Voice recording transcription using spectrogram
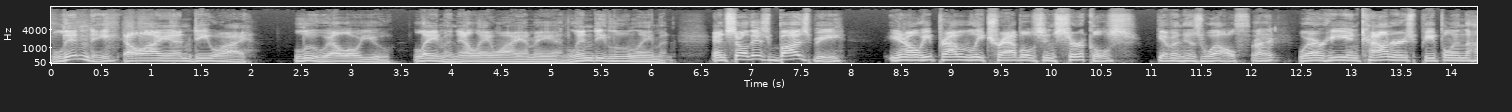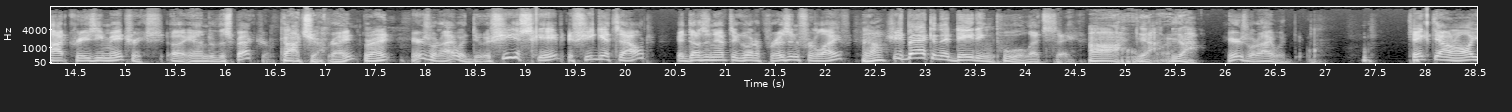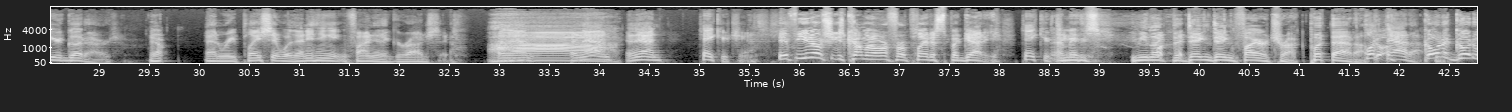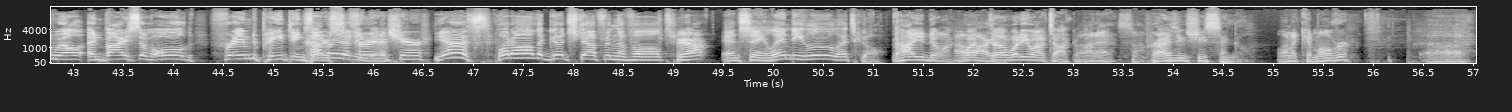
Lindy, L I N D Y, Lou, L O U, Layman, L A Y M A N, Lindy Lou Layman. And so this Buzbee, you know, he probably travels in circles, given his wealth, Right. where he encounters people in the hot, crazy matrix uh, end of the spectrum, Gotcha. right? Right. Here's what I would do. If she escaped, if she gets out and doesn't have to go to prison for life, Yeah. she's back in the dating pool, let's say. Ah, yeah, yeah. Here's what I would do take down all your good art. And replace it with anything you can find at a garage sale. And Ah. then, and then, and then take your chance. If you know she's coming over for a plate of spaghetti, Take your and maybe. You mean like the ding ding fire truck? Put that up. Put that up. go to Goodwill and buy some old framed paintings Cover that are the sitting furniture. there. Yes. Put all the good stuff in the vault Yeah. and say, Lindy Lou, let's go. How you doing? How what are you? Uh, What do you want to talk about? Wanna, Surprising she's single. wanna come over? Uh,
